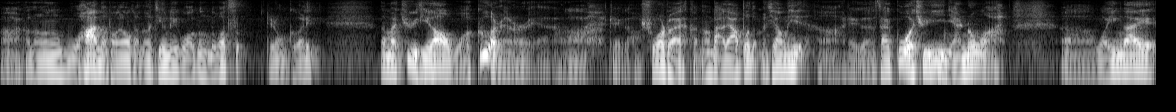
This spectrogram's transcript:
啊，可能武汉的朋友可能经历过更多次这种隔离。那么具体到我个人而言啊，这个说出来可能大家不怎么相信啊。这个在过去一年中啊，呃，我应该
